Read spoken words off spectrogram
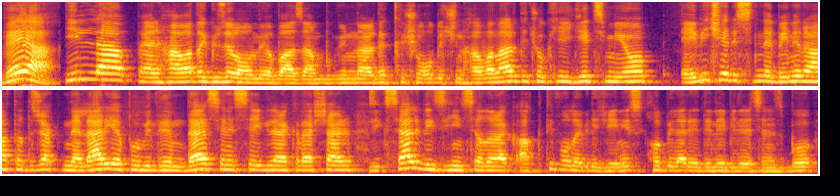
Veya illa yani havada güzel olmuyor bazen bugünlerde kış olduğu için havalar da çok iyi gitmiyor. Ev içerisinde beni rahatlatacak neler yapabilirim derseniz sevgili arkadaşlar fiziksel ve zihinsel olarak aktif olabileceğiniz hobiler edinebilirsiniz. Bu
